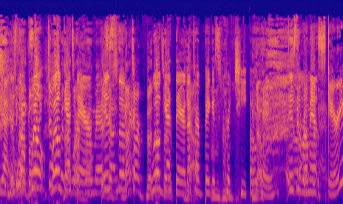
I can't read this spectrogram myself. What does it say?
Yeah, it's- we'll, we'll, Don't we'll get that word there. romance Is on the- That's our- but we'll that's our- get there. That's our biggest mm-hmm. critique. Okay. Is the romance scary?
